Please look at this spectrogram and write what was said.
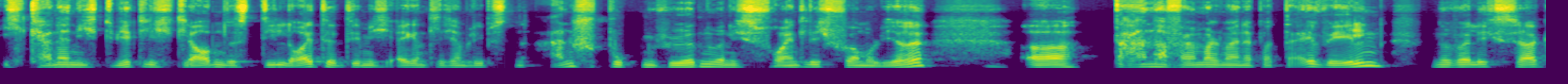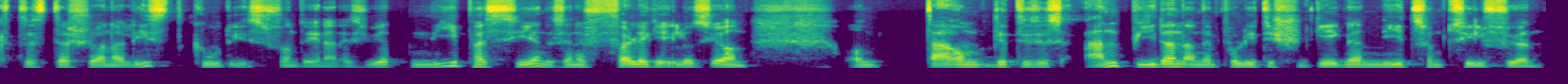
Ich kann ja nicht wirklich glauben, dass die Leute, die mich eigentlich am liebsten anspucken würden, wenn ich es freundlich formuliere, äh, dann auf einmal meine Partei wählen, nur weil ich sage, dass der Journalist gut ist von denen. Es wird nie passieren, das ist eine völlige Illusion. Und darum wird dieses Anbiedern an den politischen Gegnern nie zum Ziel führen.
